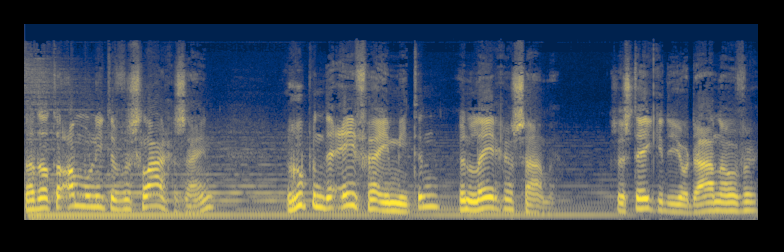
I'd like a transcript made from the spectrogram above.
Nadat de Ammonieten verslagen zijn, roepen de Efraïmieten hun leger samen. Ze steken de Jordaan over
